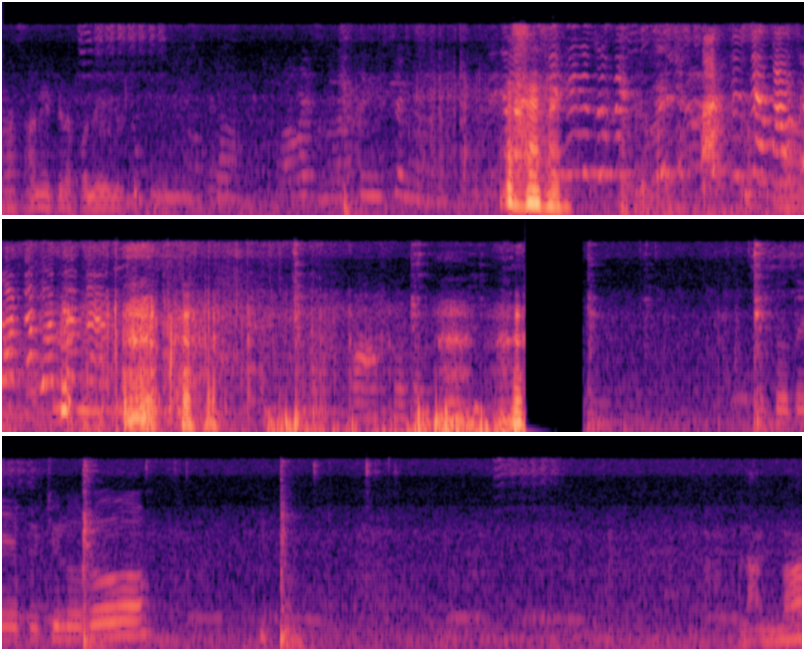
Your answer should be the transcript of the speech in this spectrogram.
Rasane telepon YouTube. Wes ngerti sing. Itu teh bojo loro. Anak lima.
